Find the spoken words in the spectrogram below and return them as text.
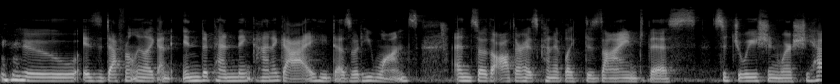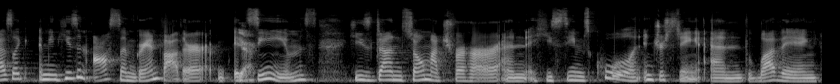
mm-hmm. who is definitely like an independent kind of guy. He does what he wants, and so the author has kind of like designed this situation where she has like I mean he's an awesome grandfather it yeah. seems he's done so much for her and he seems cool and interesting and loving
